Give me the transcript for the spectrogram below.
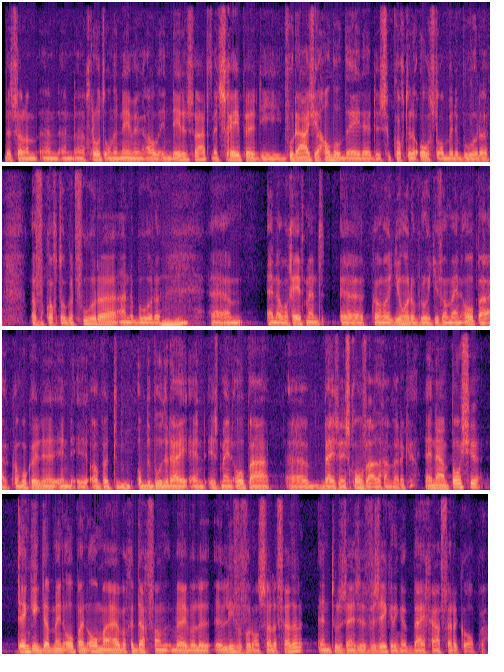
Best wel een, een, een, grote onderneming al in Dedemswaard. Met schepen die fouragehandel deden. Dus ze kochten de oogst op bij de boeren. Maar verkochten ook het voer aan de boeren. Ehm, en op een gegeven moment eh, kwam het jongere broertje van mijn opa... kwam ook in, op, het, op de boerderij en is mijn opa eh, bij zijn schoonvader gaan werken. En na een poosje denk ik dat mijn opa en oma hebben gedacht van... wij willen eh, liever voor onszelf verder. En toen zijn ze de verzekeringen bij gaan verkopen.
